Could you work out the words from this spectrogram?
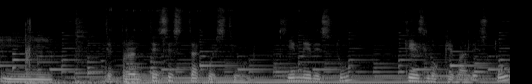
y te plantees esta cuestión. ¿Quién eres tú? ¿Qué es lo que vales tú?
